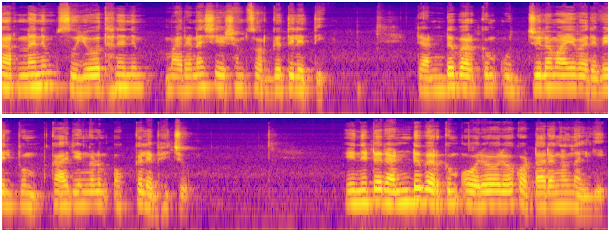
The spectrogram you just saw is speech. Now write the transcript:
കർണനും സുയോധനനും മരണശേഷം സ്വർഗത്തിലെത്തി രണ്ടു പേർക്കും ഉജ്ജ്വലമായ വരവേൽപ്പും കാര്യങ്ങളും ഒക്കെ ലഭിച്ചു. എന്നിട്ട് രണ്ടു പേർക്കും ഓരോരോ കൊട്ടാരങ്ങൾ നൽകി.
